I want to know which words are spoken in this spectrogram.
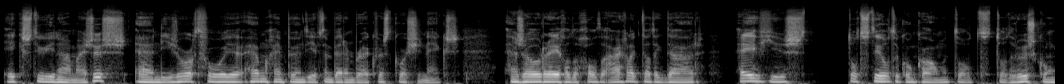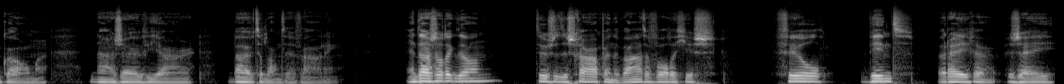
Ik stuur je naar mijn zus en die zorgt voor je. Helemaal geen punt, die heeft een bed and breakfast, kost je niks. En zo regelde God eigenlijk dat ik daar eventjes tot stilte kon komen, tot, tot rust kon komen. Na zeven jaar buitenlandervaring. En daar zat ik dan, tussen de schapen en de watervalletjes. Veel wind, regen, zee.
